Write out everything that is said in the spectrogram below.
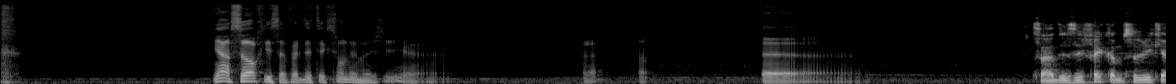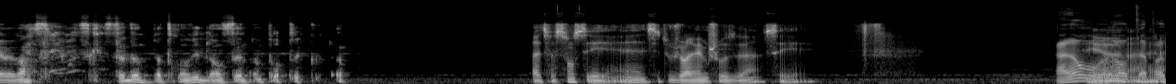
Il y a un sort qui s'appelle détection de magie. euh, Voilà. Hein. Ça a des effets comme celui qui avait lancé, parce que ça donne pas trop envie de lancer n'importe quoi. Bah, De toute façon, c'est c'est toujours la même chose. hein. C'est Ah non, non, euh, t'as pas.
